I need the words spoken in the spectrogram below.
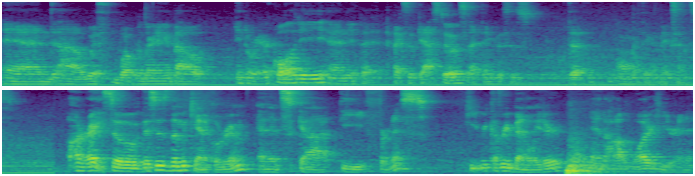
and uh, with what we're learning about indoor air quality and the effects of gas stoves, I think this is the only thing that makes sense. All right, so this is the mechanical room, and it's got the furnace, heat recovery ventilator, and a hot water heater in it.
